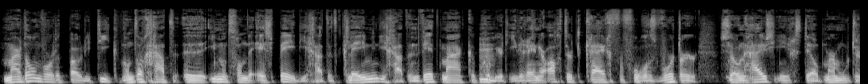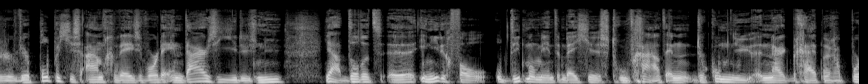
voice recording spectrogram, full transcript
Maar dan wordt het politiek. Want dan gaat iemand van de SP die gaat het claimen, die gaat een wet maken, hmm. probeert iedereen erachter te krijgen. Vervolgens wordt er zo'n huis ingesteld, maar moeten er weer poppetjes aangewezen worden. En daar zie je dus nu ja, dat het in ieder geval op dit moment een beetje stroef gaat. En er komt nu, naar ik begrijp, een rapport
